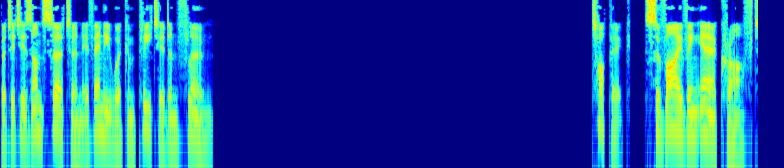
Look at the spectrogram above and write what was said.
but it is uncertain if any were completed and flown. Topic: Surviving aircraft.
